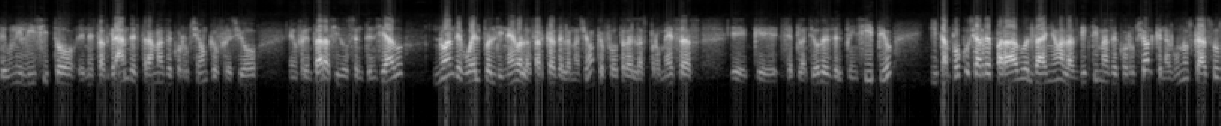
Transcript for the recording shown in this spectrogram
de un ilícito en estas grandes tramas de corrupción que ofreció enfrentar ha sido sentenciado no han devuelto el dinero a las arcas de la nación, que fue otra de las promesas eh, que se planteó desde el principio, y tampoco se ha reparado el daño a las víctimas de corrupción, que en algunos casos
